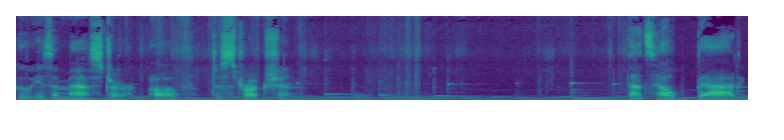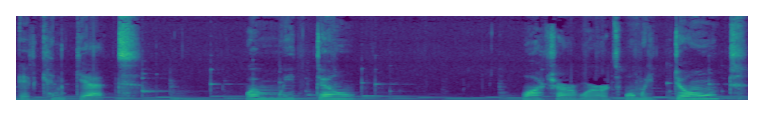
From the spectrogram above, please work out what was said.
who is a master of destruction. That's how bad it can get when we don't watch our words, when we don't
